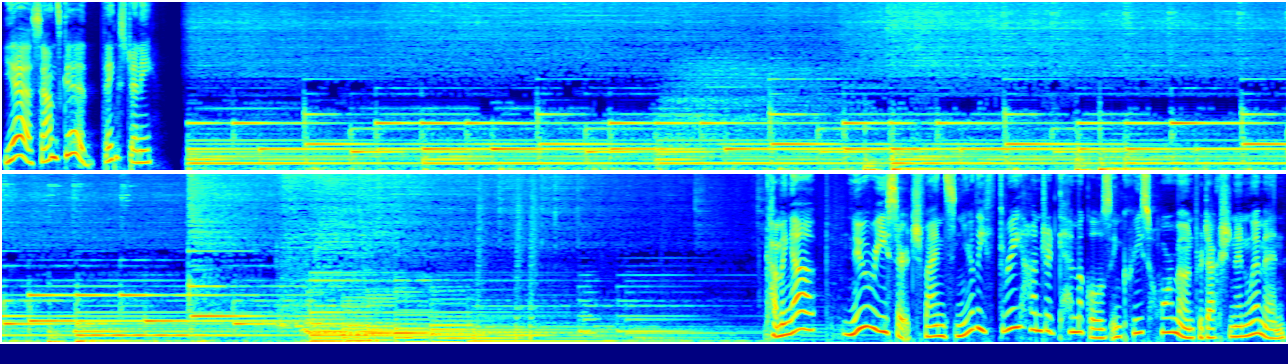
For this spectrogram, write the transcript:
Yeah, sounds good. Thanks, Jenni. Coming up, new research finds nearly 300 chemicals increase hormone production in women,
